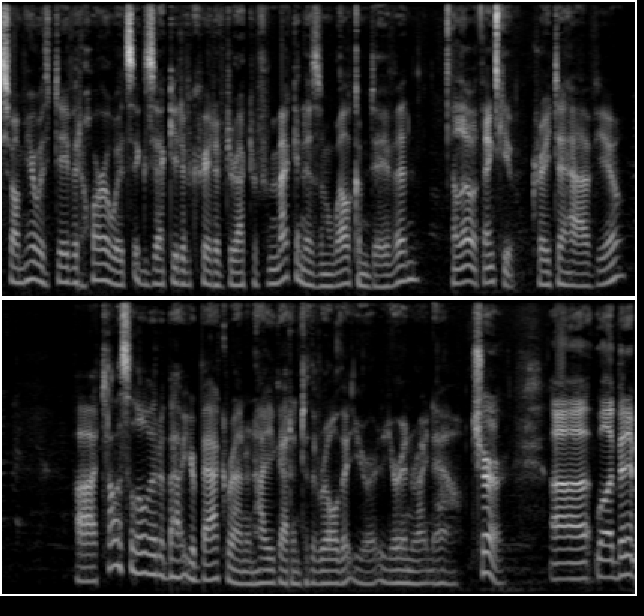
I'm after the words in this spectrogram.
So I'm here with David Horowitz, Executive Creative Director for Mekanism. Welcome, David. Hello, thank you. Great to have you. Uh, tell us a little bit about your background and how you got into the role that you're you're in right now. Sure. Uh, well, I've been at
